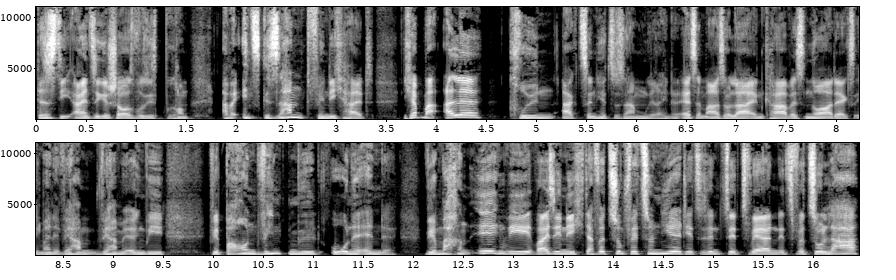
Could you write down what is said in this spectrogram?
Das ist die einzige Chance, wo sie es bekommen. Aber insgesamt finde ich halt, ich habe mal alle grünen Aktien hier zusammengerechnet. SMA Solar, Encarvis, Nordex. Ich meine, wir haben, wir haben irgendwie, wir bauen Windmühlen ohne Ende. Wir machen irgendwie, weiß ich nicht, da wird subventioniert, jetzt sind, jetzt werden, jetzt wird Solar,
